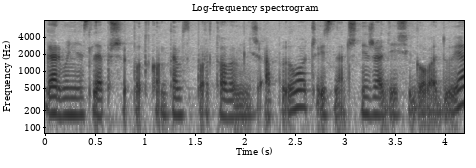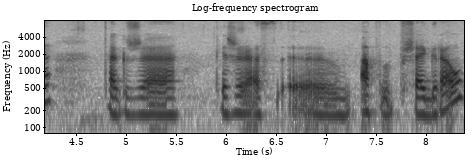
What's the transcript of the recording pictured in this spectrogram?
Garmin jest lepszy pod kątem sportowym niż Apple Watch i znacznie rzadziej się go ładuje. Także pierwszy raz y, Apple przegrał,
